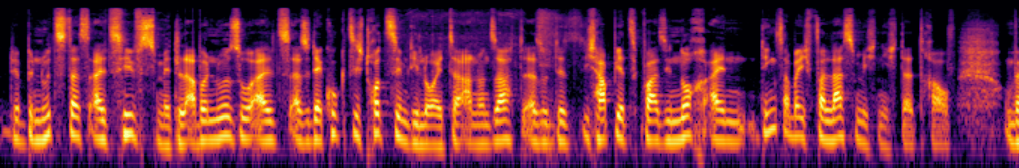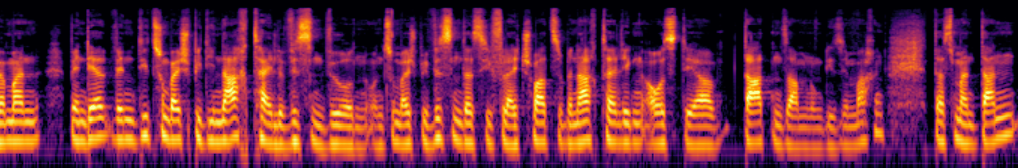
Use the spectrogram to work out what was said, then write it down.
der benutzt das als Hilfsmittel, aber nur so als, also der guckt sich trotzdem die Leute an und sagt, sagt, also das, ich habe jetzt quasi noch ein Dings, aber ich verlasse mich nicht darauf. Und wenn man, wenn der, wenn die zum Beispiel die Nachteile wissen würden und zum Beispiel wissen, dass sie vielleicht Schwarze benachteiligen aus der Datensammlung, die sie machen, dass man dann,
